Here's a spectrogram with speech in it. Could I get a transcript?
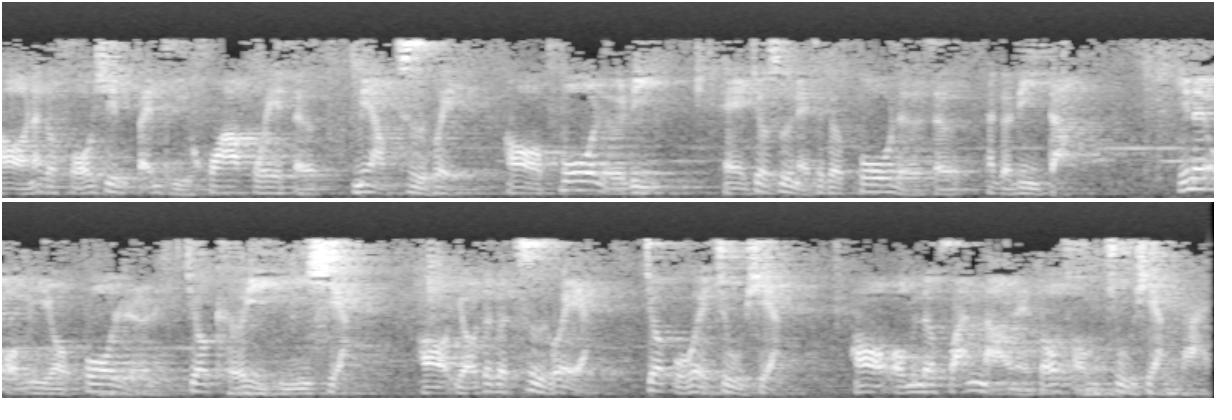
哦那个佛性本体发挥的妙智慧，哦般若力，哎，就是呢这个般若的那个力道，因为我们有般若呢，就可以离相，哦，有这个智慧啊，就不会住相。哦，我们的烦恼呢，都从住相来。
